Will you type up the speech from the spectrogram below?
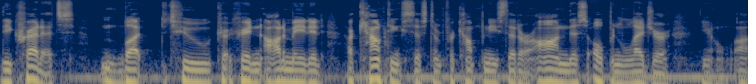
the credits, but to create an automated accounting system for companies that are on this open ledger, you know, uh,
